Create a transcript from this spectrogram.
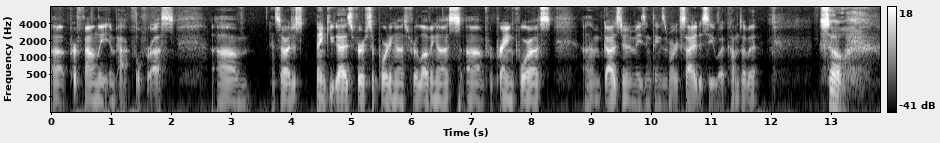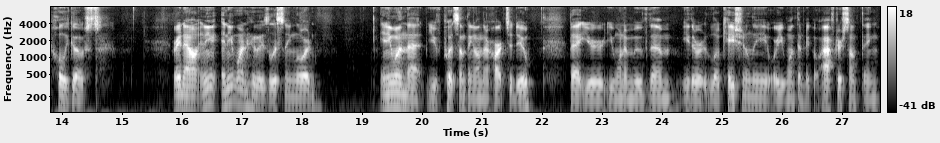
uh, profoundly impactful for us. Um, and so I just thank you guys for supporting us, for loving us, um, for praying for us. Um, God's doing amazing things, and we're excited to see what comes of it. So, Holy Ghost, right now, any anyone who is listening, Lord, anyone that you've put something on their heart to do, that you're you want to move them either locationally or you want them to go after something,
